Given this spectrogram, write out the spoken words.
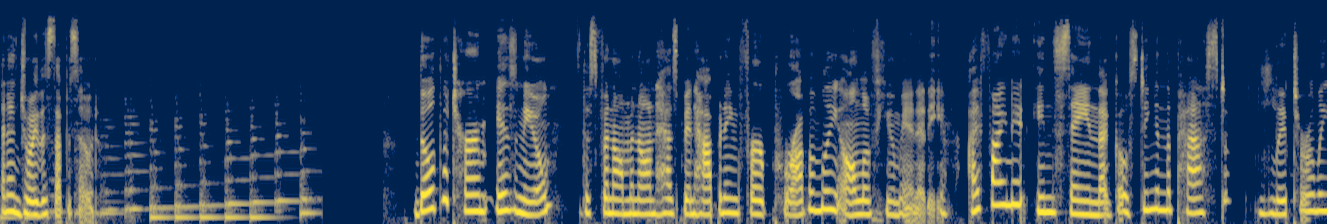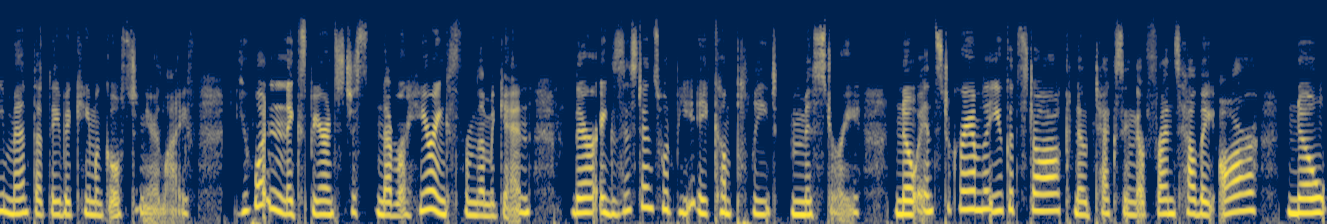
and enjoy this episode. Though the term is new, this phenomenon has been happening for probably all of humanity. I find it insane that ghosting in the past literally meant that they became a ghost in your life. You wouldn't experience just never hearing from them again. Their existence would be a complete mystery. No Instagram that you could stalk, no texting their friends how they are, no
